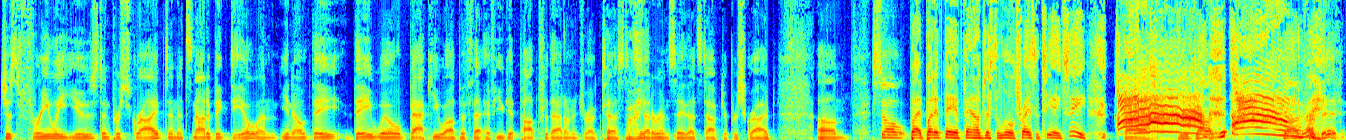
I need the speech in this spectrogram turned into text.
just freely used and prescribed and it's not a big deal and, you know, they they will back you up if that if you get popped for that on a drug test, Right. et cetera, and say that's doctor prescribed. Um so But but if they had found just a little trace of THC, Uh, you're done. ah, God forbid.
